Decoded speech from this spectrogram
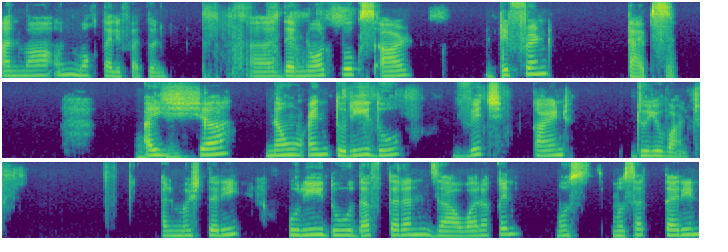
أنواع مختلفة Uh, the notebooks are different types Okay. أي نوع تريد which kind do you want المشتري أريد دفترا ذا ورق مس- مسطر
